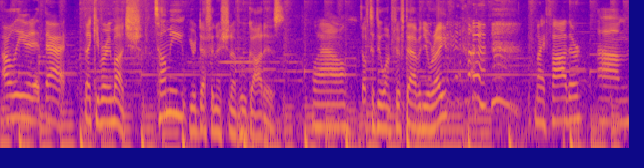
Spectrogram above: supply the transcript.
I'll leave it at that. Thank you very much. Tell me your definition of who God is. Wow. Tough to do on Fifth Avenue, right? My father. Um,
